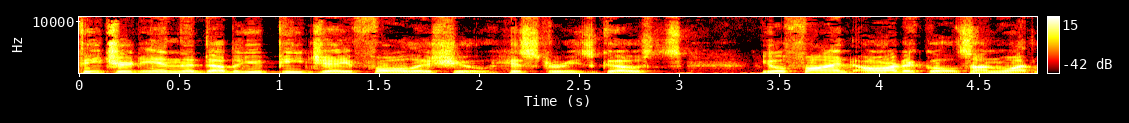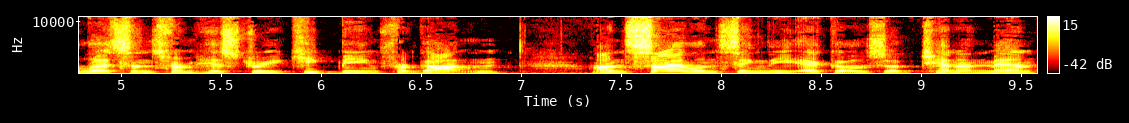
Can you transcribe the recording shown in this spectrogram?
Featured in the WPJ fall issue, History's Ghosts, you'll find articles on what lessons from history keep being forgotten, on silencing the echoes of Tiananmen,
